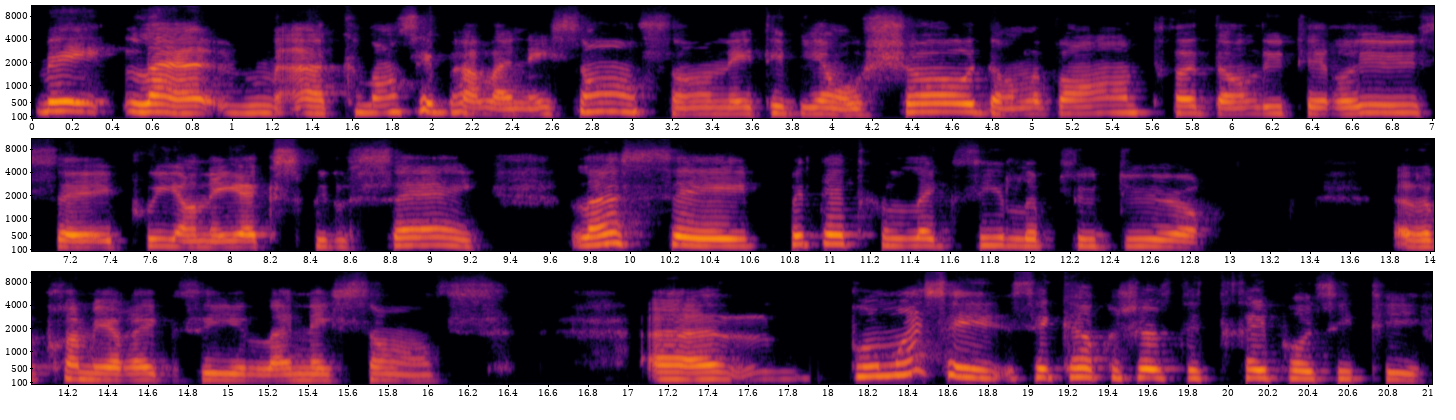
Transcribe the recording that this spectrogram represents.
Mais là, à commencer par la naissance, on était bien au chaud, dans le ventre, dans l'utérus, et puis on est expulsé. Là, c'est peut-être l'exil le plus dur, le premier exil, la naissance. Euh, pour moi, c'est quelque chose de très positif,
